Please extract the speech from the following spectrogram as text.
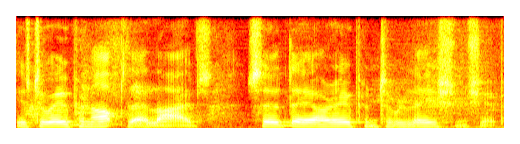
is to open up their lives so that they are open to relationship.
